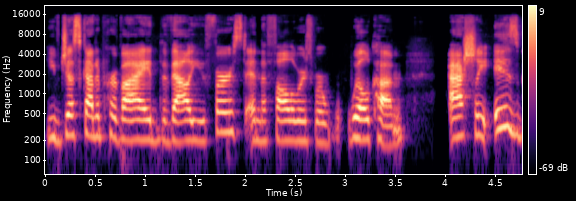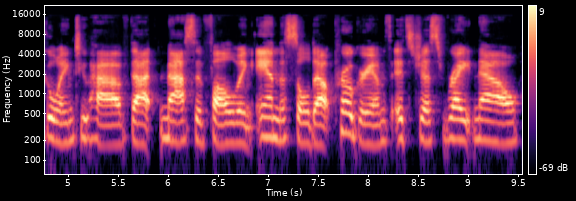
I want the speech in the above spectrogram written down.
you've just got to provide the value first, and the followers will, will come. Ashley is going to have that massive following and the sold out programs. It's just right now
